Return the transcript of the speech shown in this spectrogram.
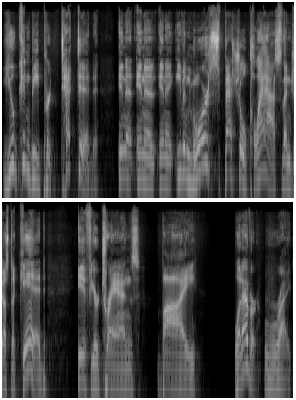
You can be protected in a in a in a even more special class than just a kid if you're trans, by whatever. right.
